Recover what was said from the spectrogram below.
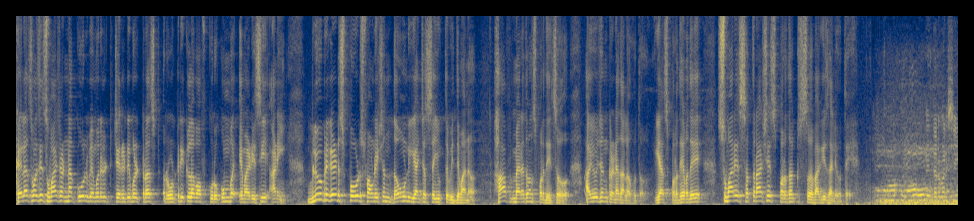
कैलासवासी Subhash Anna Kul memorial charitable trust rotary club of Kurkumbh M I D C आणि blue brigade sports foundation Daund यांच्या संयुक्त विद्यमानं हाफ मॅरेथॉन स्पर्धेचं आयोजन करण्यात आलं होतं. या स्पर्धेमध्ये सुमारे सतराशे स्पर्धक सहभागी झाले होते. दरवर्षी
